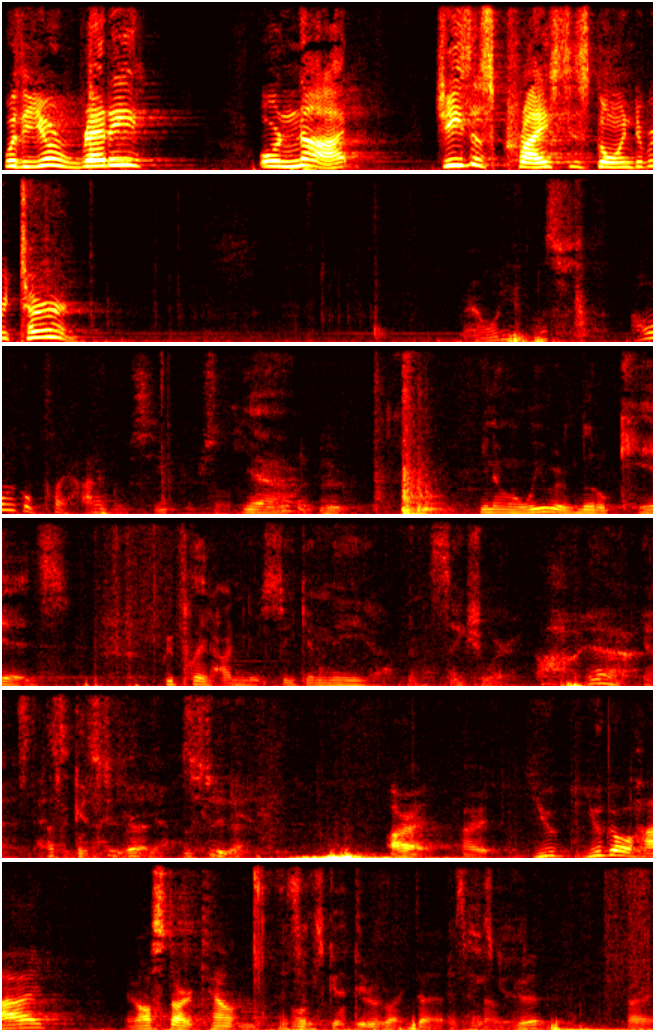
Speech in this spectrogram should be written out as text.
Whether you're ready or not, Jesus Christ is going to return. Man, what do you, let's, I want to go play hide and go seek or something. Yeah. Do you You know, when we were little kids, we played hide and go seek in the, uh, in the sanctuary. Oh, yeah. Yes, that's let's, a good let's do idea. that. Yeah, let's let's do do that. All right, all right. You, you go hide, and I'll start counting. That We'll- sounds good, we'll Do dude. it like that. That sounds good. All right.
